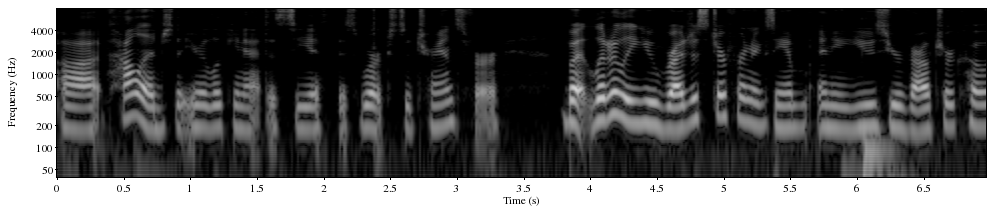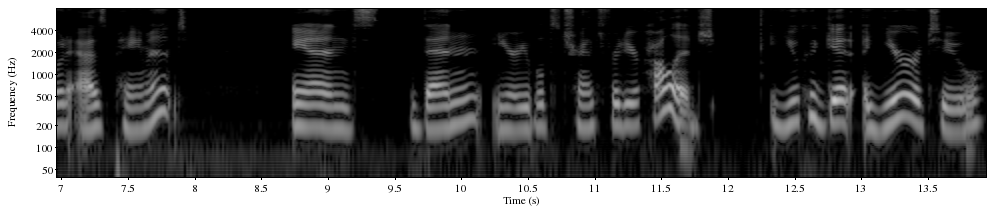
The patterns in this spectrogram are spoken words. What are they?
uh, college that you're looking at to see if this works to transfer. But literally, you register for an exam and you use your voucher code as payment, and then you're able to transfer to your college. You could get a year or two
